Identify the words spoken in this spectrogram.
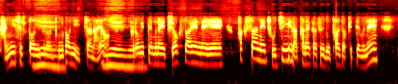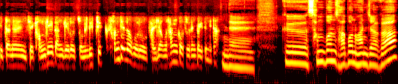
다니셨던 예. 그런 동선이 있잖아요. 예, 예. 그렇기 때문에 지역사회 내에 확산의 조짐이 나타날 가능성이 높아졌기 때문에 일단은 이제 경계 단계로 좀 일찍 선제적으로 발령을 한 것으로 생각이 됩니다. 네. 그 3번, 4번 환자가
